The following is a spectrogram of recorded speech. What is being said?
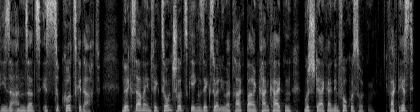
dieser Ansatz ist zu kurz gedacht. Wirksamer Infektionsschutz gegen sexuell übertragbare Krankheiten muss stärker in den Fokus rücken. Fakt ist,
